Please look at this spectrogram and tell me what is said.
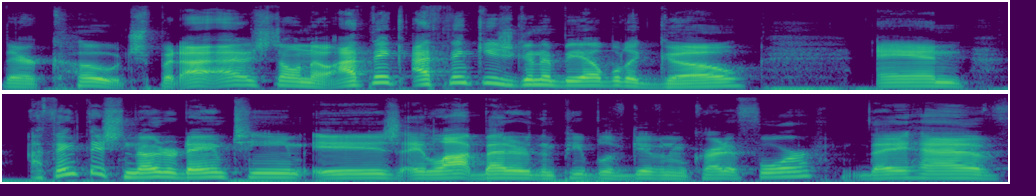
their coach, but I, I just don't know. I think I think he's going to be able to go, and I think this Notre Dame team is a lot better than people have given them credit for. They have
